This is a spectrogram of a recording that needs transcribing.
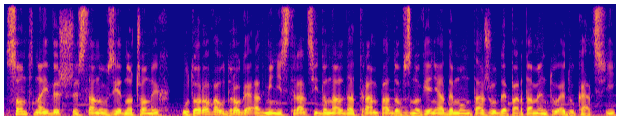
Sąd Najwyższy Stanów Zjednoczonych utorował drogę administracji Donalda Trumpa do wznowienia demontażu Departamentu Edukacji,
